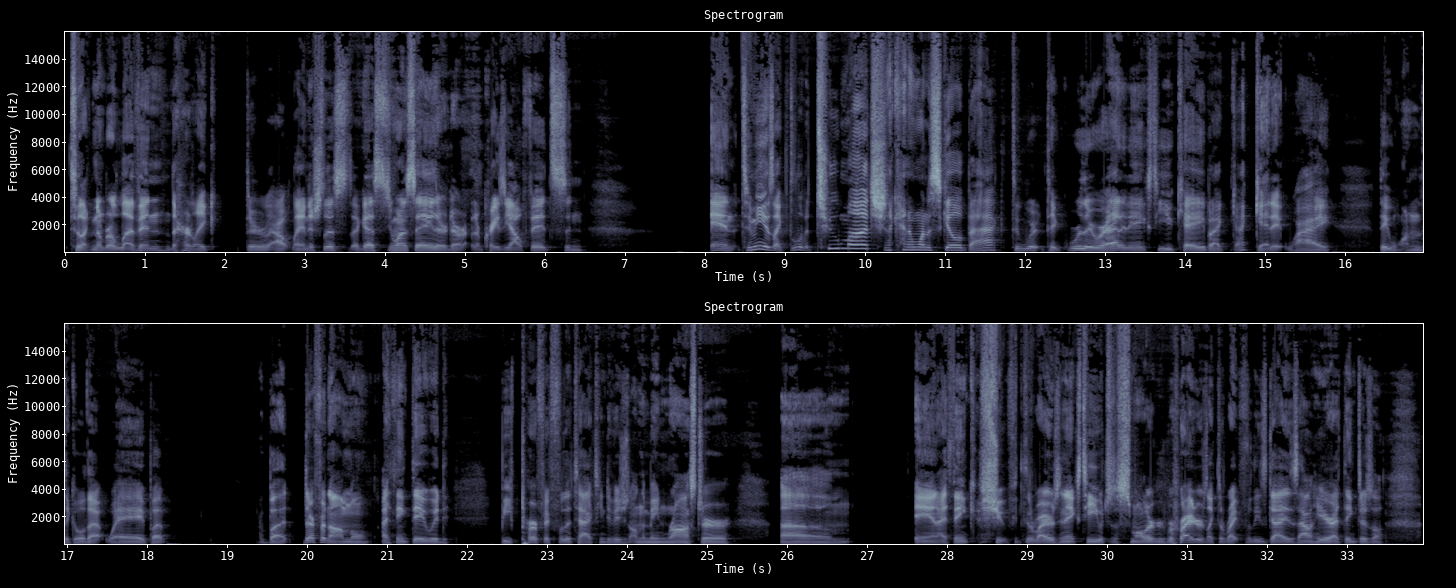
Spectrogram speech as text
to like number 11. They're like, they're outlandish list, I guess you want to say. They're, they're, crazy outfits and, and to me it's like a little bit too much. I kind of want to scale it back to where to where they were at in NXT UK, but I, I get it why they wanted to go that way, but but they're phenomenal. I think they would be perfect for the tag team division on the main roster. Um, and I think, shoot, the writers in NXT, which is a smaller group of writers, like to write for these guys out here. I think there's a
